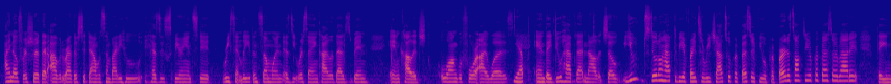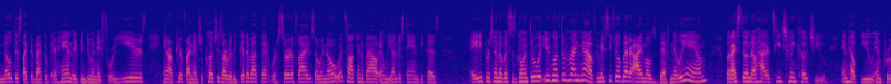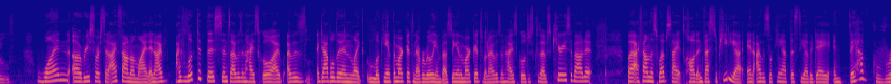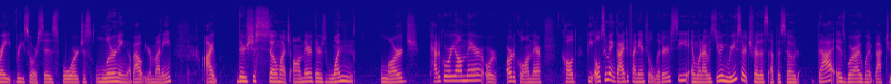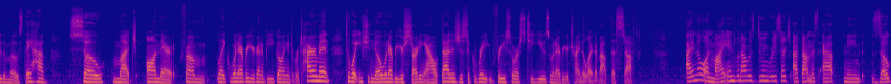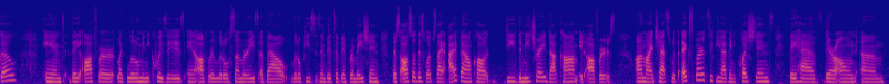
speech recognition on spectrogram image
I know for sure that I would rather sit down with somebody who has experienced it recently than someone, as you were saying, Kyla, that's been in college long before I was. Yep. And they do have that knowledge. So you still don't have to be afraid to reach out to a professor if you would prefer to talk to your professor about it. They know this like the back of their hand. They've been doing it for years. And our peer financial coaches are really good about that. We're certified, so we know what we're talking about and we understand because 80% of us is going through what you're going through right now. If it makes you feel better, I most definitely am, but I still know how to teach you and coach you and help you improve. One uh, resource that I found online, and I've I've looked at this since I was in high school. I I was I dabbled in like looking at the markets, never really investing in the markets when I was in high school, just because I was curious about it. But I found this website. It's called Investopedia. And I was looking at this the other day, and they have great resources for just learning about your money. I there's just so much on there. There's one large category on there or article on there called The Ultimate Guide to Financial Literacy. And when I was doing research for this episode, that is where I went back to the most. They have so much on there from like whenever you're going to be going into retirement to what you should know whenever you're starting out. That is just a great resource to use whenever you're trying to learn about this stuff. I know on my end when I was doing research, I found this app named Zogo and they offer like little mini quizzes and offer little summaries about little pieces and bits of information. There's also this website I found called ddimitre.com. It offers online chats with experts. If you have any questions, they have their own um,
